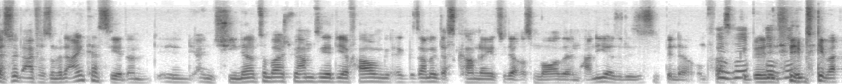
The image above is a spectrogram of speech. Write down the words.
das wird einfach so mit einkassiert. Und in China zum Beispiel haben sie ja die Erfahrung äh, gesammelt, das kam dann jetzt wieder aus More Than Honey, also du siehst, ich bin da umfassend mhm, gebildet in mhm. dem Thema,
